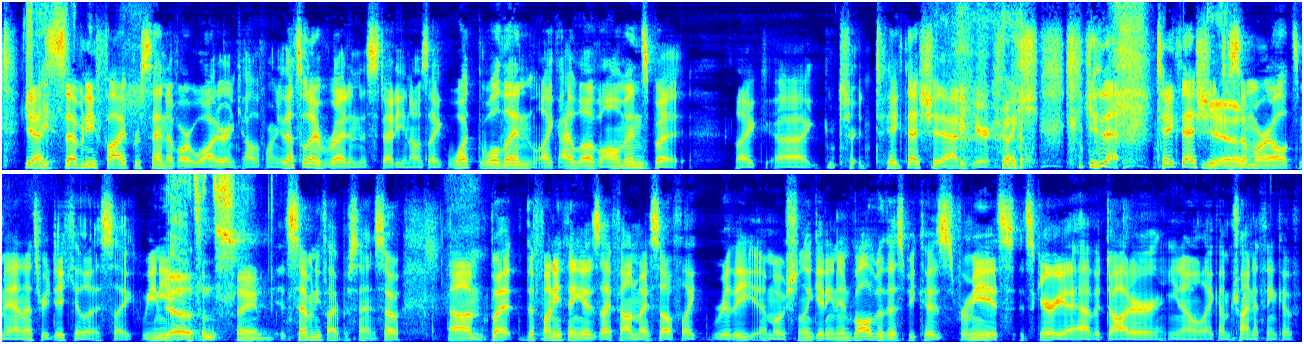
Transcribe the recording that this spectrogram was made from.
yeah, seventy five percent of our water in California. That's what I read in this study, and I was like, "What? Well, then, like, I love almonds, but like, uh, t- take that shit out of here. like, get that, take that shit yeah. to somewhere else, man. That's ridiculous. Like, we need. Yeah, that's insane. It's seventy five percent. So, um, but the funny thing is, I found myself like really emotionally getting involved with this because for me, it's it's scary. I have a daughter. You know, like I'm trying to think of,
